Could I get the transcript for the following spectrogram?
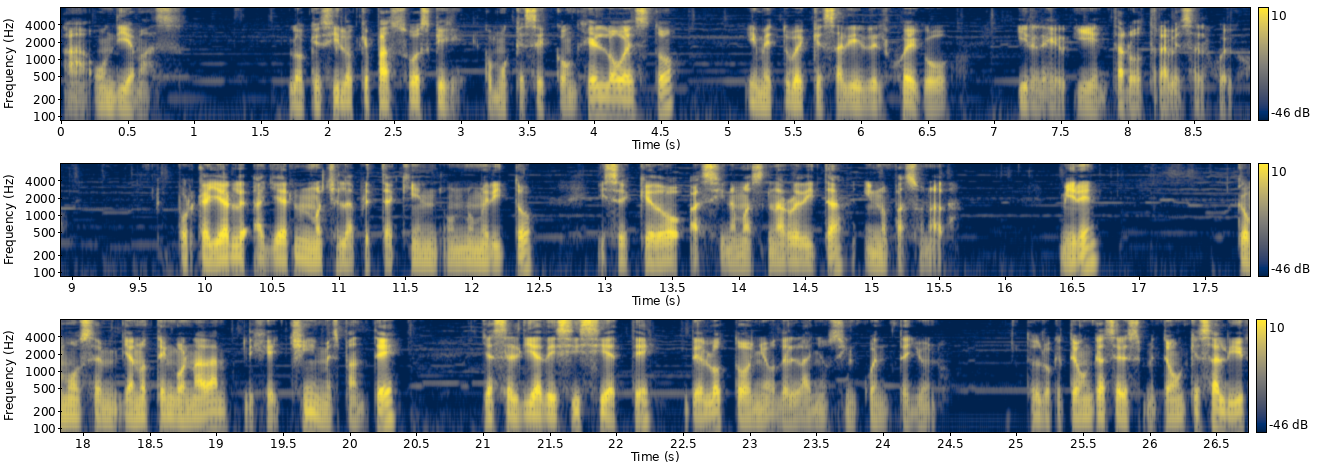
a un día más. Lo que sí lo que pasó es que como que se congeló esto y me tuve que salir del juego y entrar otra vez al juego. Porque ayer, ayer noche le apreté aquí un numerito y se quedó así nomás en la ruedita y no pasó nada. Miren, como ya no tengo nada, dije, ching, me espanté. Ya es el día 17 del otoño del año 51. Entonces lo que tengo que hacer es, me tengo que salir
